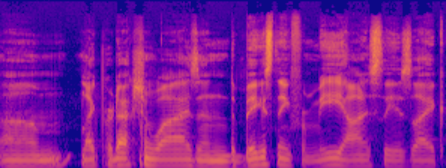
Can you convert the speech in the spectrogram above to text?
um, like production wise? And the biggest thing for me, honestly, is like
